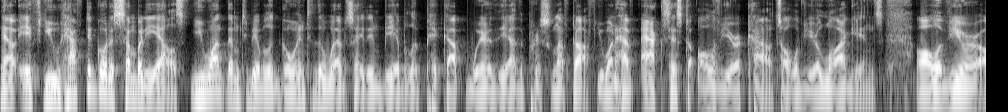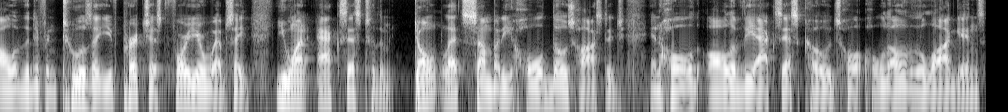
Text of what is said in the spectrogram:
Now if you have to go to somebody else you want them to be able to go into the website and be able to pick up where the other person left off. You want to have access to all of your accounts all of your logins all of your all of the different tools that you've purchased for your website. You want access to them don't let somebody hold those hostage and hold all of the access codes, hold, hold, all of the logins,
